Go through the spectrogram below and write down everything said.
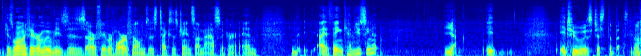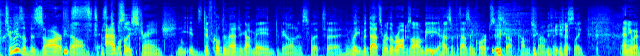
because one of my favorite movies is our favorite horror films is Texas Chainsaw Massacre, and th- I think have you seen it? Yeah. It it Two is just the best. No. two is a bizarre film, absolutely wild. strange. It's difficult to imagine got made, to be honest. But uh, but, but that's where the Rob Zombie House of a Thousand Corpses stuff comes from. It's Yeah. just like anyway,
